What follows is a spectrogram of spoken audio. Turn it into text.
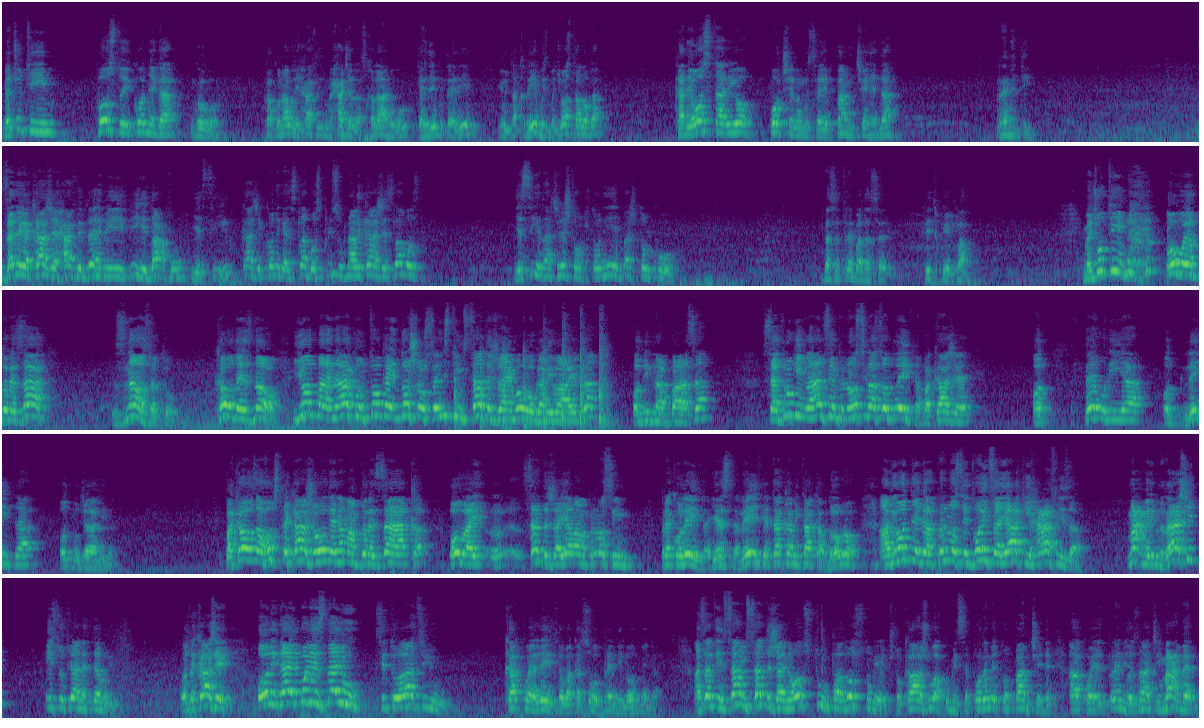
Međutim, postoji kod njega govor. Kako navodi Hafiz ibn Hajar al-Asqalani u Tehdibu Tehdib i u Takribu između ostaloga, kad je ostario, počelo mu se pamćenje da remeti. Za njega kaže Hafiz Zahbi i fihi da'fu jesir. Kaže, kod njega je slabost prisutna, ali kaže slabost jesir, znači nešto što nije baš toliko da se treba da se kritikuje klav. Međutim, ovo je Abdurezak znao za to. Kao da je znao. I odmah nakon toga je došao sa istim sadržajem ovoga rivajeta od Ibn Abasa, sa drugim lancem prenosila se od Lejta. Pa kaže od Teorija, od Lejta, od Mujahida. Pa kao da hoćete kaže ovdje nama Abdurezak ovaj e, sadržaj ja vam prenosim preko Lejta. Jeste, Lejt je takav i takav, dobro. Ali od njega prenose dvojica jaki hafiza. Ma'mer ibn Rashid i Sufjane Tevri. Onda kaže, oni najbolje znaju situaciju kakva je Lejtova kad su ovo prenili od njega. A zatim sam sadržaj ne odstupa od osnove, što kažu, ako mi se poremetno pamćenje, ako je prenio, znači Ma'mer,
